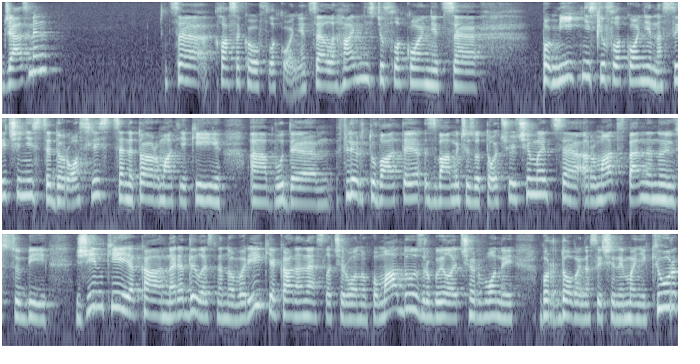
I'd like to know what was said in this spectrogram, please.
Jasmine. Це класика у флаконі, це елегантність у флаконі, це помітність у флаконі, насиченість, це дорослість. Це не той аромат, який а, буде фліртувати з вами чи з оточуючими. Це аромат впевненої в собі жінки, яка нарядилась на Новий рік, яка нанесла червону помаду, зробила червоний бордовий насичений манікюр,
